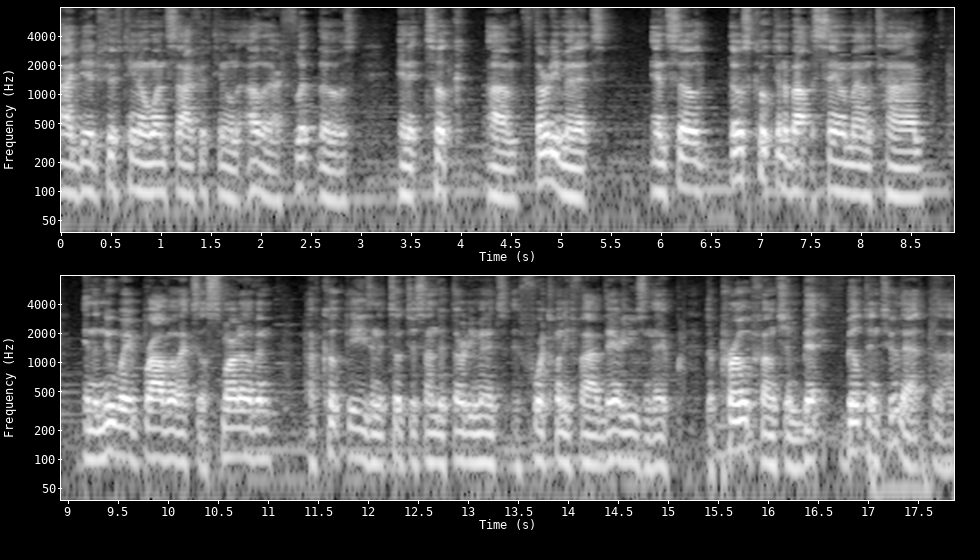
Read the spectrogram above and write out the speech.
I did 15 on one side, 15 on the other. I flipped those and it took um, 30 minutes. And so those cooked in about the same amount of time. In the Nuwave Bravo XL Smart Oven, I've cooked these and it took just under 30 minutes at 425 there using their, the probe function built into that uh,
